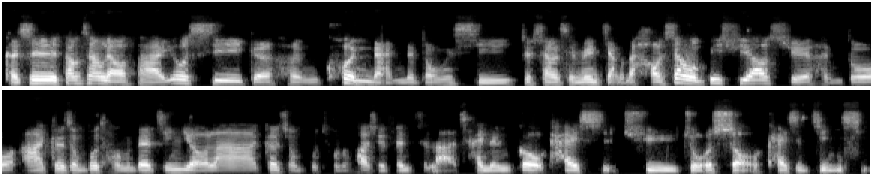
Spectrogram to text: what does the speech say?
可是芳香疗法又是一个很困难的东西，就像前面讲的，好像我必须要学很多啊各种不同的精油啦，各种不同的化学分子啦，才能够开始去着手开始进行。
